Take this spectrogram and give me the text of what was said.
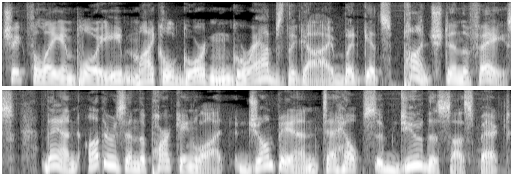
Chick fil A employee Michael Gordon grabs the guy but gets punched in the face. Then others in the parking lot jump in to help subdue the suspect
